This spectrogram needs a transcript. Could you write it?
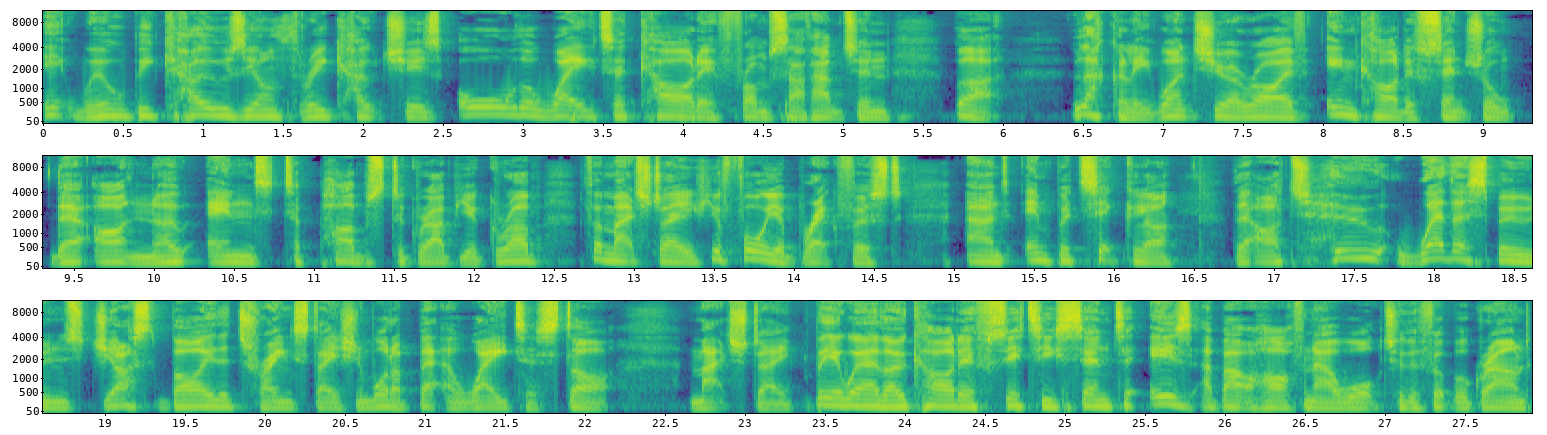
It will be cozy on three coaches all the way to Cardiff from Southampton. But luckily, once you arrive in Cardiff Central, there are no ends to pubs to grab your grub for match day, your for your breakfast, and in particular, there are two Wetherspoons just by the train station. What a better way to start match day. Be aware though, Cardiff City Centre is about a half an hour walk to the football ground.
